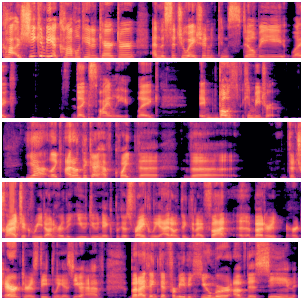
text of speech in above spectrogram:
co- she can be a complicated character and the situation can still be like like smiley. Like it, both can be true. Yeah, like I don't think I have quite the the the tragic read on her that you do, Nick, because frankly, I don't think that I've thought about her her character as deeply as you have. But I think that for me, the humor of this scene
